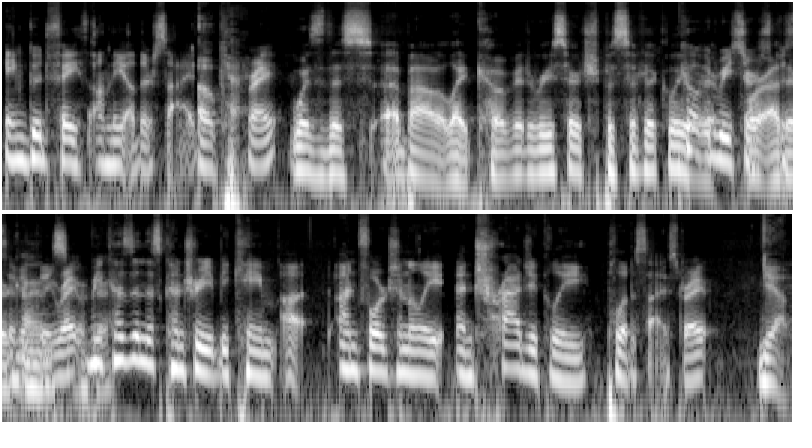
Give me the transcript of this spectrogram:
in good faith on the other side Okay. right Was this about like COVID research specifically? COVID or, research or other specifically, kinds? right? Okay. Because in this country, it became uh, unfortunately and tragically politicized, right? Yeah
